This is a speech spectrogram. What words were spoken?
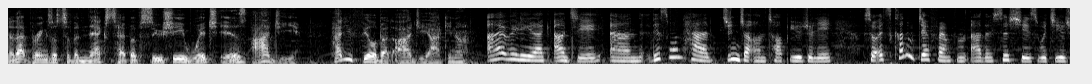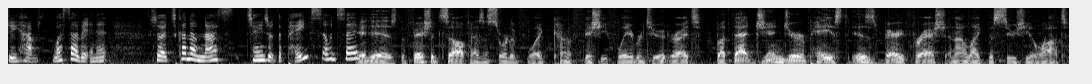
Now, that brings us to the next type of sushi, which is aji. How do you feel about aji, Akina? I really like aji, and this one had ginger on top usually, so it's kind of different from other sushis which usually have wasabi in it. So it's kind of a nice change of the pace, I would say. It is. The fish itself has a sort of like kind of fishy flavor to it, right? But that ginger paste is very fresh, and I like the sushi a lot.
